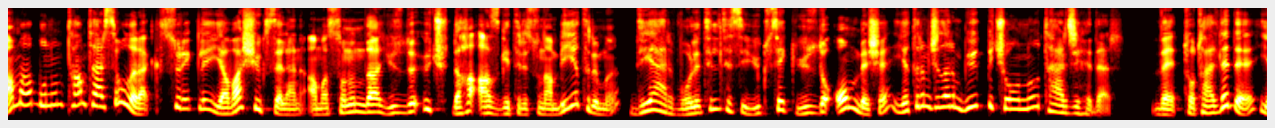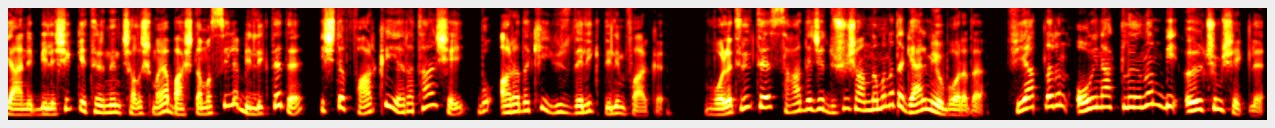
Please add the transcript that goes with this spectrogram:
Ama bunun tam tersi olarak sürekli yavaş yükselen ama sonunda %3 daha az getiri sunan bir yatırımı diğer volatilitesi yüksek %15'e yatırımcıların büyük bir çoğunluğu tercih eder. Ve totalde de yani bileşik getirinin çalışmaya başlamasıyla birlikte de işte farkı yaratan şey bu aradaki yüzdelik dilim farkı. Volatilite sadece düşüş anlamına da gelmiyor bu arada. Fiyatların oynaklığının bir ölçüm şekli.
